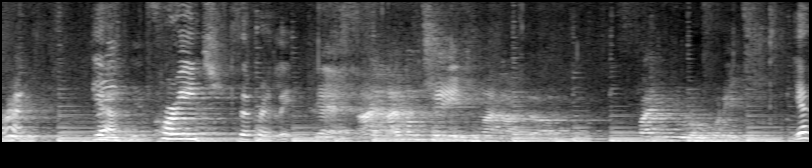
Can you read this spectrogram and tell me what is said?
All right. Yeah. For each separately. Yes, I, I don't change my uh, five euro for each. Yeah.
